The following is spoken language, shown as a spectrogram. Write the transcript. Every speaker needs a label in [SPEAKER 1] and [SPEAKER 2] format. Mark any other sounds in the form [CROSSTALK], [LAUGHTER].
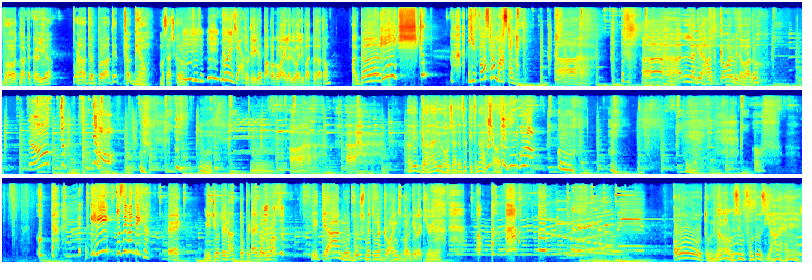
[SPEAKER 1] बहुत नाटक कर लिया। पढ़ाते पढ़ाते थक गया हूँ। मसाज करो ना। [LAUGHS]
[SPEAKER 2] भूल जाओ।
[SPEAKER 1] तो ठीक है पापा को आई लव यू वाली बात बताता हूँ। अंकल!
[SPEAKER 2] हे, ये फ़र्स्ट और लास्ट टाइम है।
[SPEAKER 1] आहा। आहा लगे हाथ। कमर भी दबा दो। आहा आहा। अब एक गाना भी हो जाता तो कितना अच्छा होता। नीचे उतरी ना तो पिटाई कर दूँगा। ये क्या नोटबुक्स में तुमने ड्राइंग्स भर के रखी हुई हैं? ओ तो मेरी मिसिंग फ़ोटोज़ यहाँ हैं।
